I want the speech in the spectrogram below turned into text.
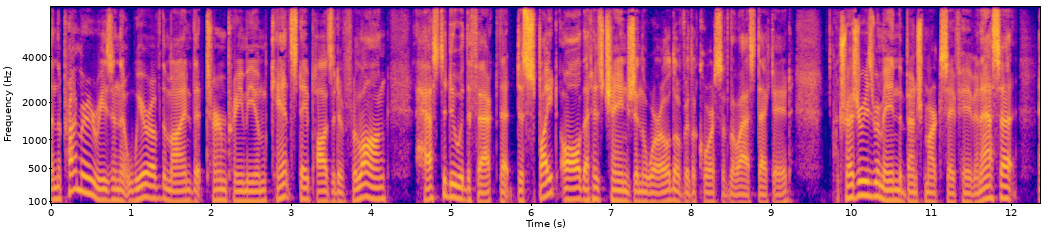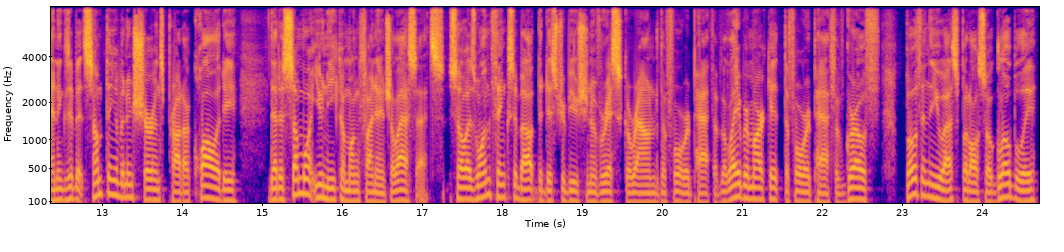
And the primary reason that we're of the mind that term premium can't stay positive for long has to do with the fact that despite all that has changed in the world over the course of the last decade, treasuries remain the benchmark safe haven asset and exhibit something of an insurance product quality that is somewhat unique among financial assets. So, as one thinks about the distribution of risk around the forward path of the labor market, the forward path of growth, both in the US but also globally,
